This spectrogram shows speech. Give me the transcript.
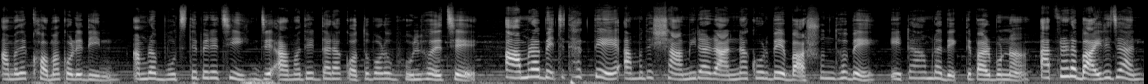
আমাদের ক্ষমা করে দিন। আমরা বুঝতে পেরেছি যে আমাদের দ্বারা কত বড় ভুল হয়েছে। আমরা বেঁচে থাকতে আমাদের স্বামীরা রান্না করবে, বাসন ধোবে, এটা আমরা দেখতে পারব না। আপনারা বাইরে যান,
